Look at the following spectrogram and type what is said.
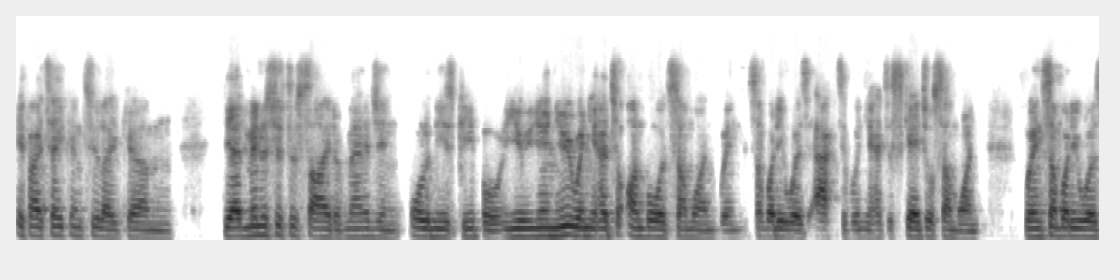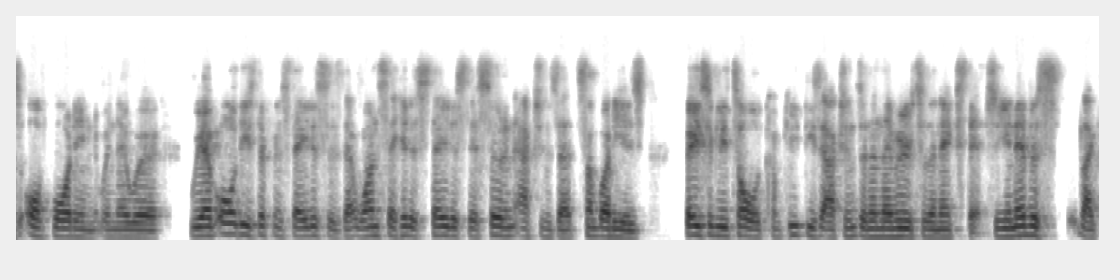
if I take into like um, the administrative side of managing all of these people, you you knew when you had to onboard someone, when somebody was active, when you had to schedule someone, when somebody was offboarding, when they were we have all these different statuses that once they hit a status, there's certain actions that somebody is basically told complete these actions and then they move to the next step. So you're never like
